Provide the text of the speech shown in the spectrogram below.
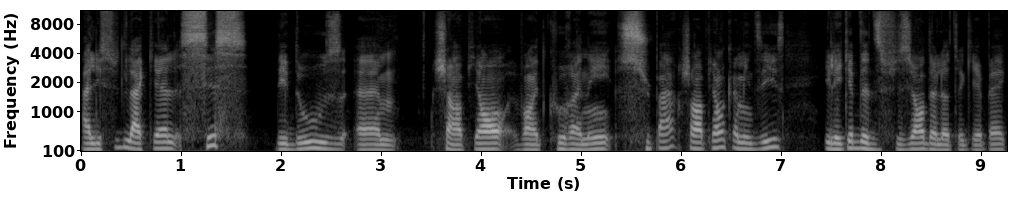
à l'issue de laquelle 6 des 12 euh, champions vont être couronnés super champions, comme ils disent, et l'équipe de diffusion de l'Auto-Québec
